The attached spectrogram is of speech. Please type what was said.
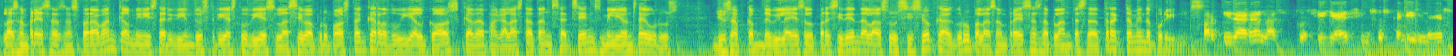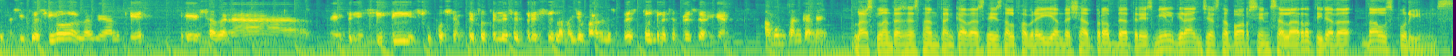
Les empreses esperaven que el Ministeri d'Indústria estudiés la seva proposta que reduïa el cost que ha de pagar l'Estat en 700 milions d'euros. Josep Capdevila és el president de l'associació que agrupa les empreses de plantes de tractament de purins. A partir d'ara la situació ja és insostenible. És una situació en la que eh, s'ha d'anar, en principi, suposem que totes les empreses, la major part de les empreses, totes les empreses aniran amb un tancament. Les plantes estan tancades des del febrer i han deixat prop de 3.000 granges de porc sense la retirada dels purins.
